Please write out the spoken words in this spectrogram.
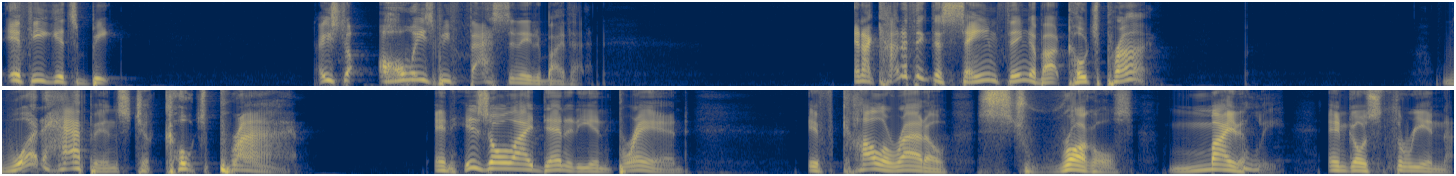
if he gets beat? I used to always be fascinated by that. And I kind of think the same thing about Coach Prime. What happens to Coach Prime and his whole identity and brand if Colorado struggles mightily and goes 3 and 9?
